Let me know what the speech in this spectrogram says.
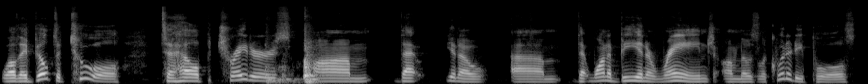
Well, they built a tool to help traders um, that you know um, that want to be in a range on those liquidity pools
